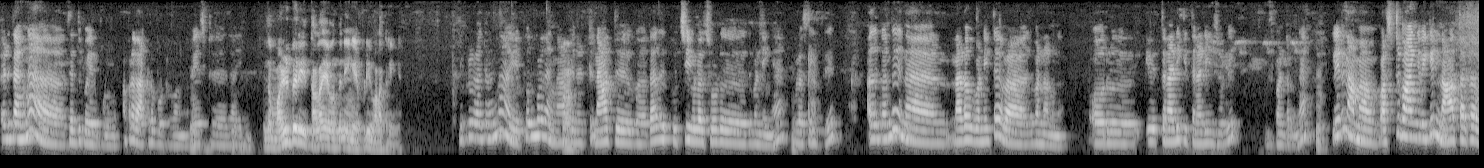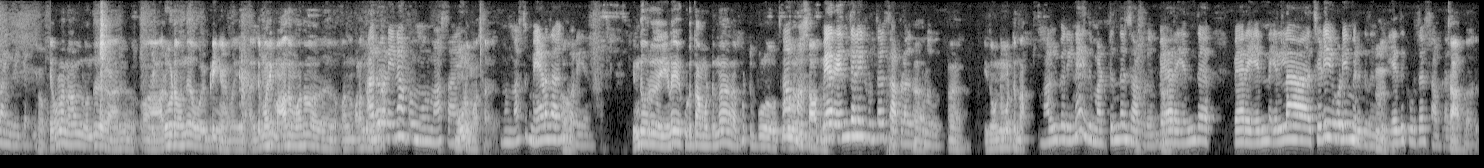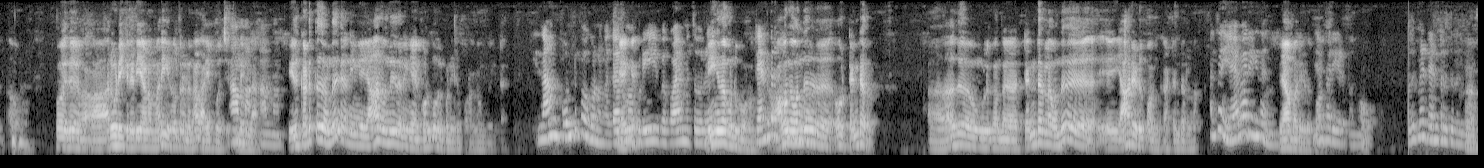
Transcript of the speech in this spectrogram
எடுத்தாங்கன்னா செத்து போயிரு புழு. அப்புறம் அதை அக்கடை போட்டுருவாங்க. வேஸ்ட் இதாயிரும். இந்த மல்பெரி தலையை வந்து நீங்கள் எப்படி வளர்க்குறீங்க? எப்படி வளர்க்குறாங்கன்னா எப்போதும் போல தாங்க நாற்று நட்டு நாற்று அதாவது குச்சி இவ்வளோ சூடு இது பண்ணீங்க இவ்வளோ சைஸு அதுக்கு வந்து ந நடவு பண்ணிட்டு வ- இது பண்ணணுங்க. ஒரு இத்தனை அடிக்கு இத்தனை அடின்னு சொல்லி இது பண்ணுறதுங்க. இல்லைன்னா நம்ம ஃபஸ்ட்டு வாங்கி வைக்கல நாத்தா தான் வாங்கி வைக்கிறது. எவ்வளோ நாள் வந்து அறு அறுவடை வந்து எப்படிங்க? இது மாதிரி மாதம் மாதம்? அறுவடைனா அப்போ மூணு மாதம் மூணு ஆயிடும் மாதம் ஆகுது மூணு மாதத்துக்கு மேலே தான் ஓ. குறையாது. இந்த ஒரு இலையை கொடுத்தா மட்டும்தான் பட்டு புழு வந்து சாப்பிடும். வேற எந்த இலை கொடுத்தாலும் சாப்பிடாது. புழு இது ஒன்று மட்டும்தான். மல்பெரினா இது மட்டும்தான் சாப்பிடும் வேற எந்த வேற என்ன எல்லா செடி கொடியும் இருக்குது. எது கொடுத்தாலும் சாப்பிடாது. சாப்பிடாது. இப்போ இது அறுவடைக்கு ரெடியான மாதிரி இருபத்தி ரெண்டு நாள் ஆகிப்போச்சு ஆமா இல்லைங்களா? இதுக்கு அடுத்தது வந்து நீங்க யார் வந்து இதை நீங்க கொள்முதல் பண்ணிட்டு போறாங்க உங்ககிட்ட? நாங்க கொண்டு போகணுங்க. தருமபுரி இப்ப கோயம்புத்தூர். நீங்க தான் கொண்டு போகணும் அவங்க வந்து ஓ டெண்டர் அதாவது உங்களுக்கு அந்த டெண்டர்ல வந்து யார் எடுப்பாங்கக்கா டெண்டர்லாம் அதான் வியாபாரிக்கு தாங்க வியாபாரி எடுப்பாங்க. வியாபாரி எடுப்பாங்க. அதுக்குமே டெண்டர் இருக்குதுங்க.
